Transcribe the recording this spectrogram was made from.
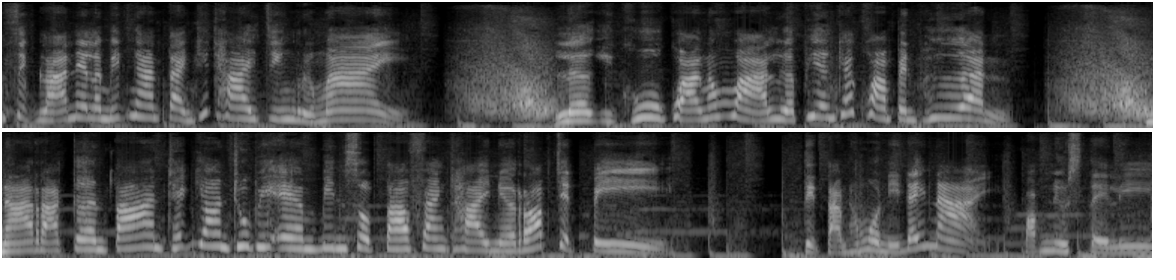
น 10 ล้านเนรมิตงานแต่งที่ไทยจริงหรือไม่ เลิกอีกคู่กวางน้ำหวานเหลือเพียงแค่ความเป็นเพื่อน น่ารักเกินต้านเทคยอน 2PM บินสบตาแฟนไทยในรอบ 7 ปี ติดตามทั้งหมดนี้ได้ในป๊อปนิวสเตอรี่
